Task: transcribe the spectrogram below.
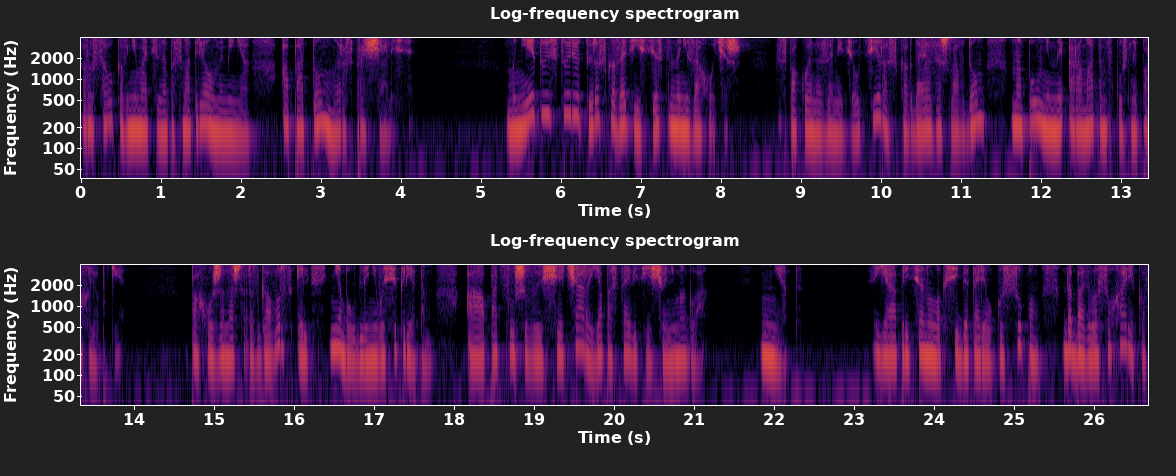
Русалка внимательно посмотрела на меня, а потом мы распрощались. «Мне эту историю ты рассказать, естественно, не захочешь. — спокойно заметил Тирос, когда я зашла в дом, наполненный ароматом вкусной похлебки. Похоже, наш разговор с Эль не был для него секретом, а подслушивающие чары я поставить еще не могла. Нет. Я притянула к себе тарелку с супом, добавила сухариков,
